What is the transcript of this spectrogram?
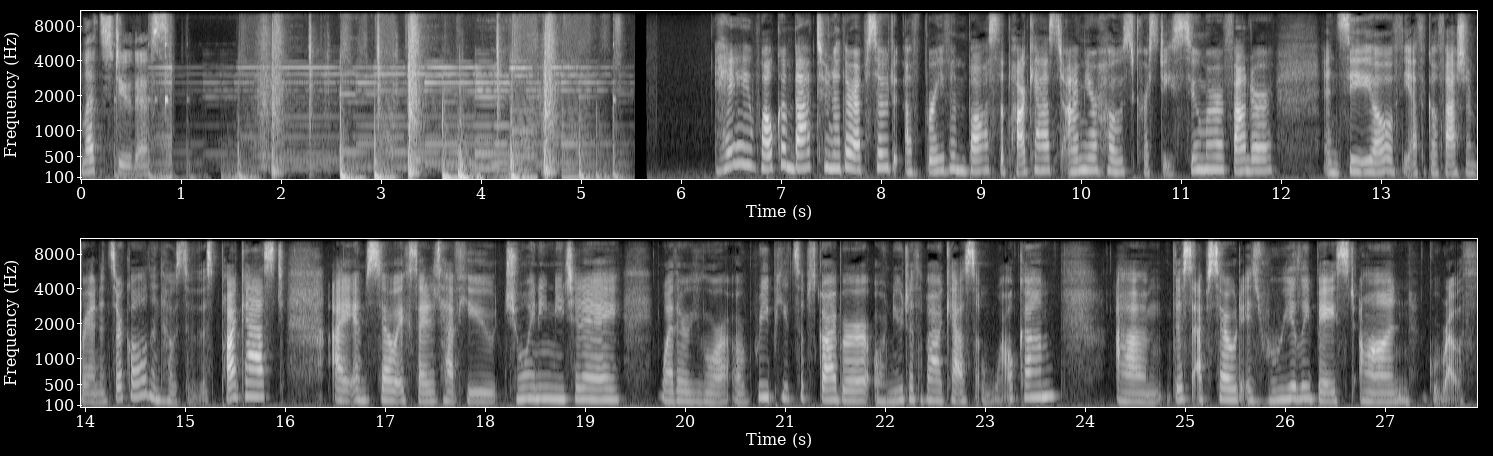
Let's do this. Hey, welcome back to another episode of Brave and Boss, the podcast. I'm your host, Kristi Soomer, founder and CEO of the ethical fashion brand Encircled and host of this podcast. I am so excited to have you joining me today. Whether you're a repeat subscriber or new to the podcast, welcome. Um, this episode is really based on growth.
